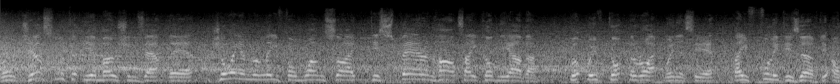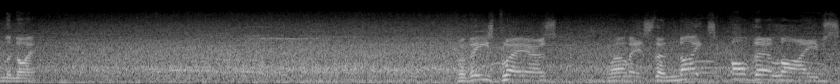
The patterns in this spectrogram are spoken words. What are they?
Well, just look at the emotions out there. Joy and relief on one side, despair and heartache on the other. But we've got the right winners here. They fully deserved it on the night. For these players, well, it's the night of their lives,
